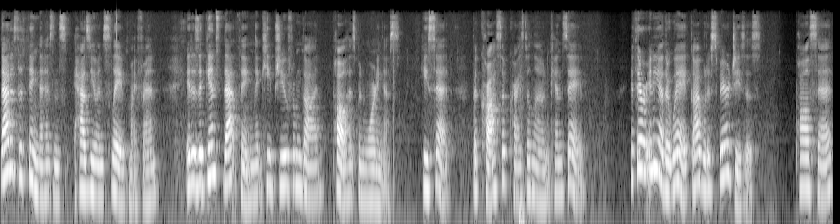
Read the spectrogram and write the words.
That is the thing that has, has you enslaved, my friend. It is against that thing that keeps you from God Paul has been warning us. He said, The cross of Christ alone can save. If there were any other way, God would have spared Jesus. Paul said,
